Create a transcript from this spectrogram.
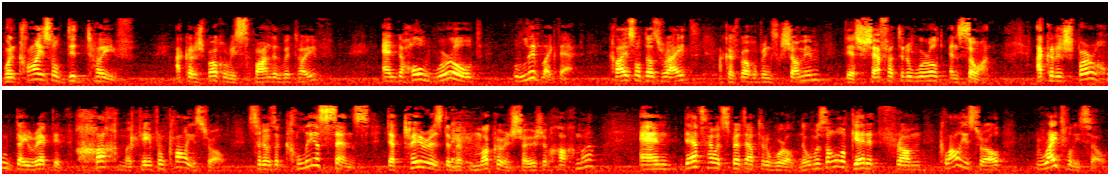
when Klal Yisrael did Toiv, HaKadosh Baruch Hu responded with Toiv, and the whole world lived like that. Klal Yisrael does right, HaKadosh Baruch Hu brings Shomim, there's Shefa to the world, and so on. HaKadosh Baruch Hu directed, Chachma came from Klal Yisrael. So there was a clear sense that Torah is the Mokar and Shoyish of Chachma, and that's how it spreads out to the world. No all get it from Klal Yisrael, rightfully so,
